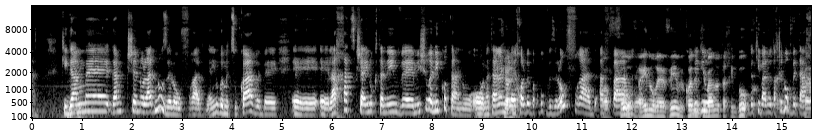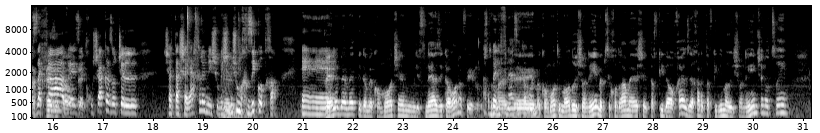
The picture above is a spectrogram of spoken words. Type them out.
כי Mhm. גם, אה, גם כשנולדנו זה לא הופרד, היינו במצוקה ובלחץ כשהיינו קטנים ומישהו העניק אותנו, או נתן לנו כן. לאכול בבקבוק וזה לא הופרד אף פעם. הפוך, היינו רעבים וקודם בדיוק. קיבלנו את החיבוק. וקיבלנו את החיבוק ואת ההחזקה. ואיזו תחושה כזאת של שאתה שייך למישהו ושמישהו מחזיק אותך. אה, ואלה באמת גם מקומות שהם לפני הזיכרון אפילו. הרבה לפני אומרת, הזיכרון. אה, מקומות מאוד ראשוניים, בפסיכודרמה יש את תפקיד האוכל, זה אחד התפקידים הראשוניים שנוצרים.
